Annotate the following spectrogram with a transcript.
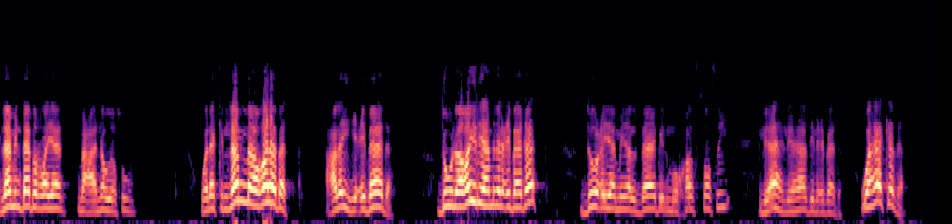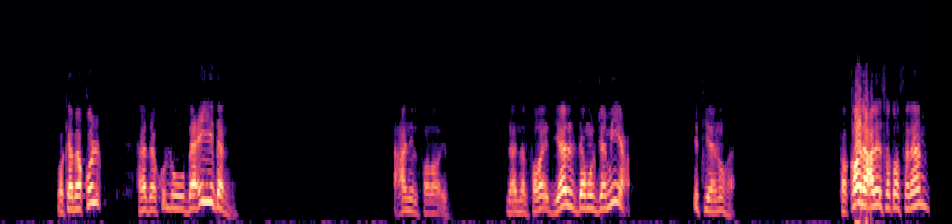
لا من باب الريان مع أنه يصوم. ولكن لما غلبت عليه عبادة دون غيرها من العبادات دعي من الباب المخصص لأهل هذه العبادة. وهكذا. وكما قلت هذا كله بعيدا عن الفرائض. لأن الفرائض يلزم الجميع إتيانها. فقال عليه الصلاة والسلام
